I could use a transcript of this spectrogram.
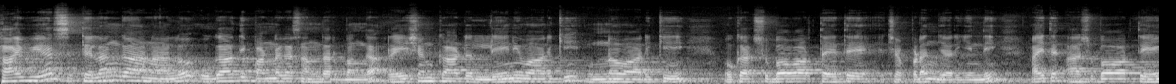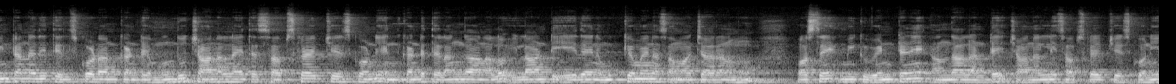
హాయ్ వ్యూయర్స్ తెలంగాణలో ఉగాది పండగ సందర్భంగా రేషన్ కార్డు లేని వారికి ఉన్నవారికి ఒక శుభవార్త అయితే చెప్పడం జరిగింది. అయితే ఆ శుభవార్త ఏంటన్నది తెలుసుకోవడానికంటే ముందు ఛానల్ని అయితే సబ్స్క్రైబ్ చేసుకోండి. ఎందుకంటే తెలంగాణలో ఇలాంటి ఏదైనా ముఖ్యమైన సమాచారము వస్తే మీకు వెంటనే అందాలంటే ఛానల్ని సబ్స్క్రైబ్ చేసుకొని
